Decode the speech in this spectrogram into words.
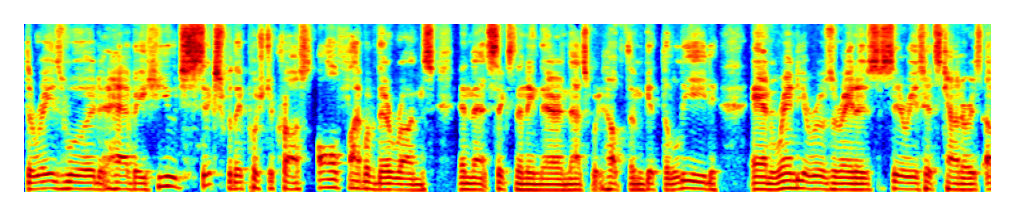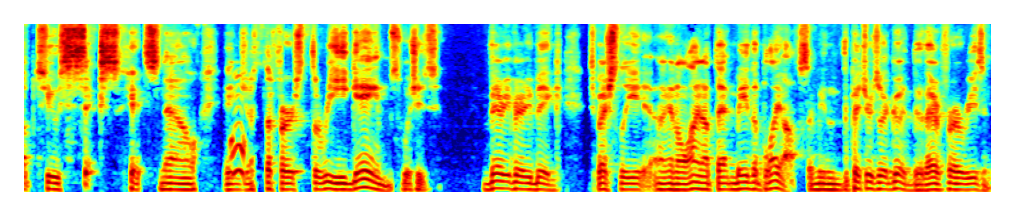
The Rays would have a huge six where they pushed across all five of their runs in that sixth inning there, and that's what helped them get the lead. And Randy Arozarena's series hits counter is up to six hits now in just the first three games, which is very, very big, especially uh, in a lineup that made the playoffs. I mean, the pitchers are good; they're there for a reason.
